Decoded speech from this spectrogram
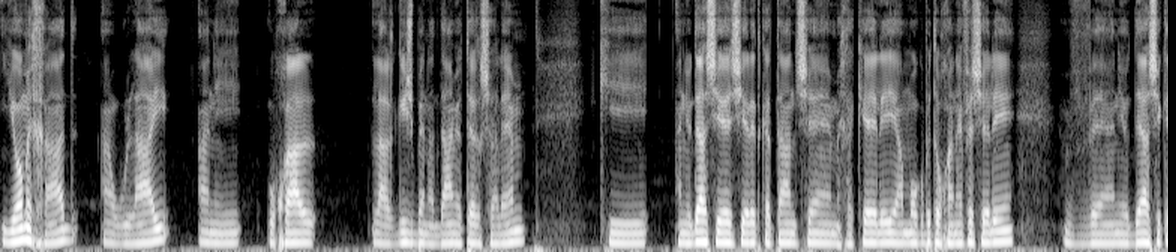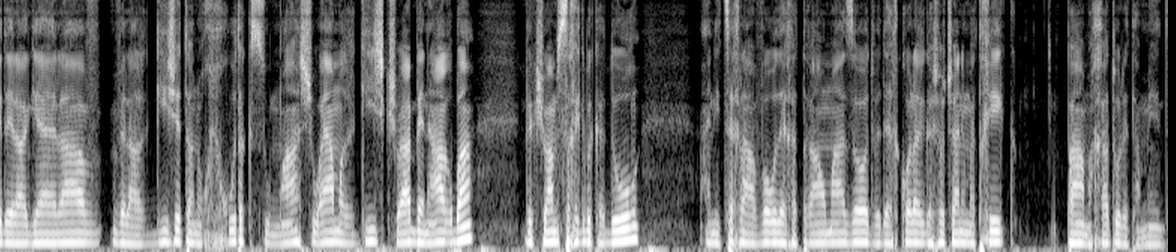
שיום אחד, אולי, אני אוכל להרגיש בן אדם יותר שלם, כי אני יודע שיש ילד קטן שמחכה לי עמוק בתוך הנפש שלי, ואני יודע שכדי להגיע אליו ולהרגיש את הנוכחות הקסומה שהוא היה מרגיש כשהוא היה בן ארבע, וכשהוא היה משחק בכדור, אני צריך לעבור דרך הטראומה הזאת ודרך כל הרגשות שאני מדחיק פעם אחת ולתמיד.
